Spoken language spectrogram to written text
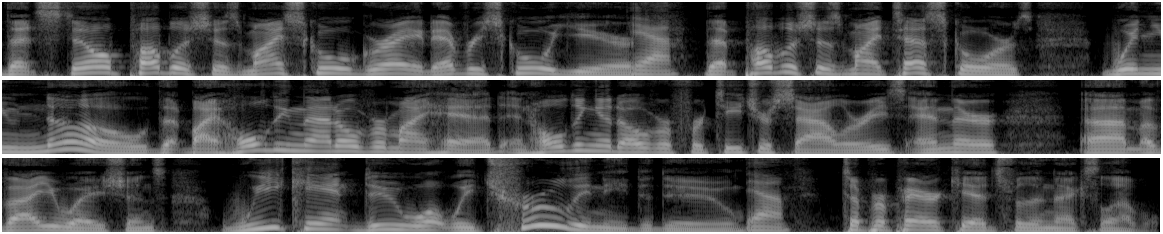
that still publishes my school grade every school year Yeah. that publishes my test scores when you know that by holding that over my head and holding it over for teacher salaries and their um, evaluations, we can't do what we truly need to do Yeah. to prepare kids for the next level.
